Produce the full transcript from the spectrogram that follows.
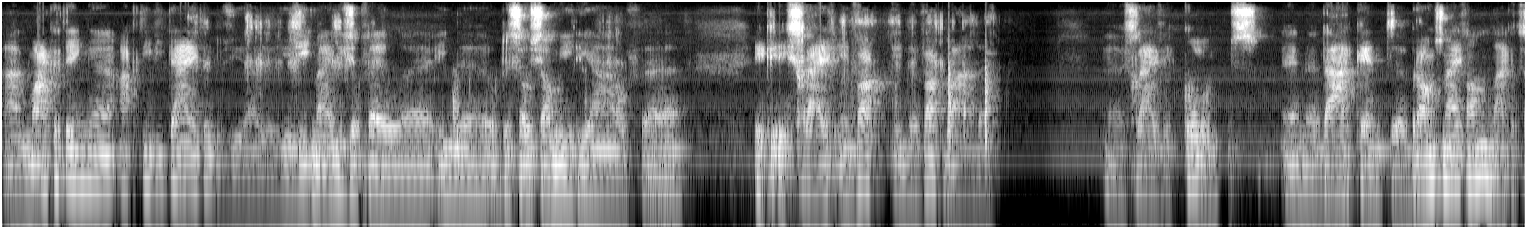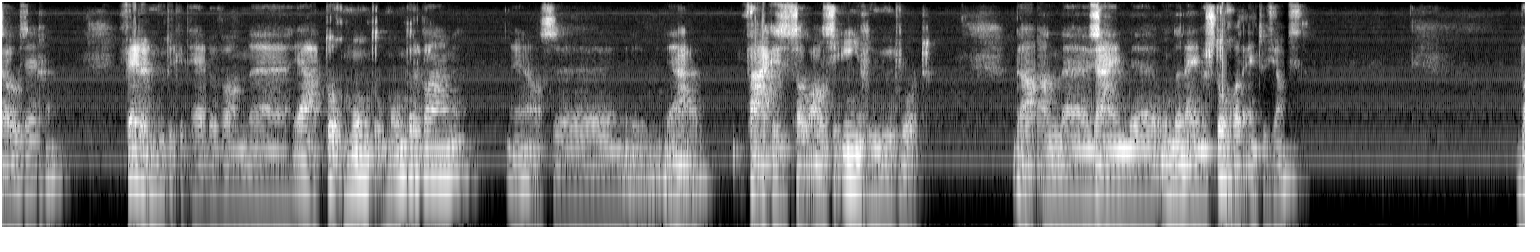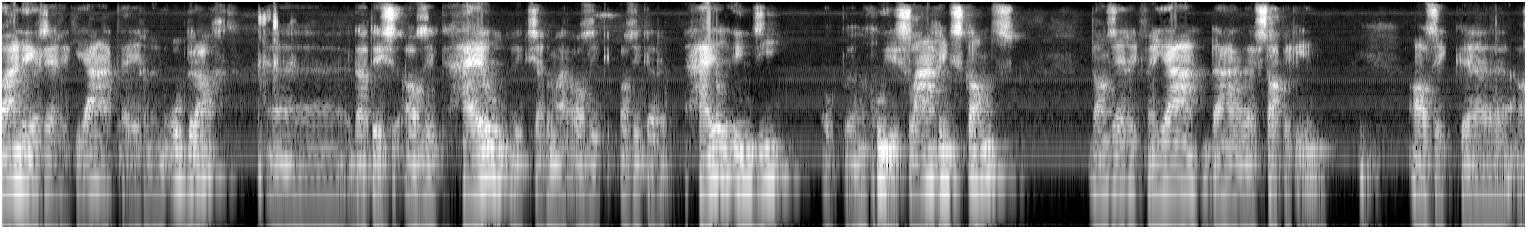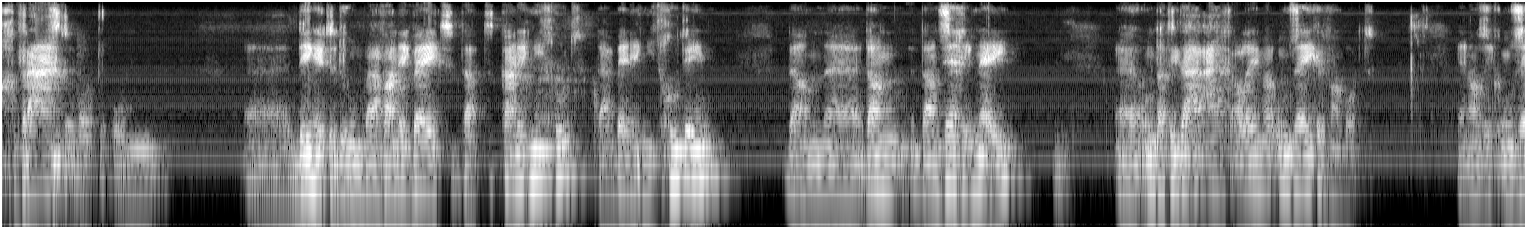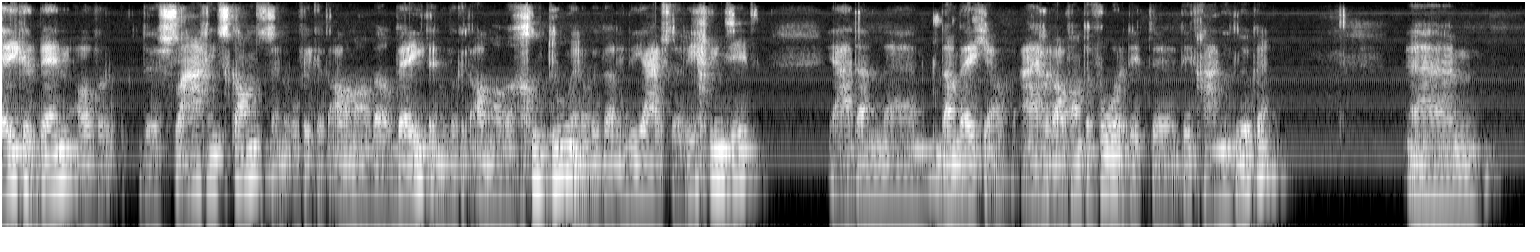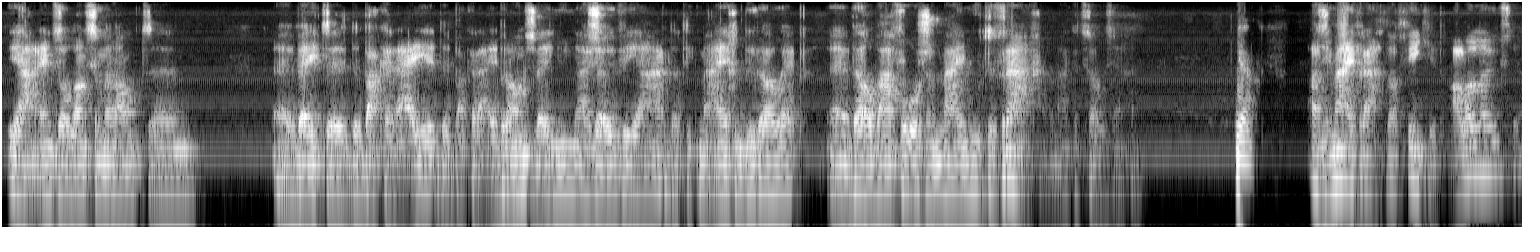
aan marketingactiviteiten. dus je, je, ziet mij niet zoveel in de, op de social media. Of, ik, ik, schrijf in, vak, de vakbladen schrijf ik columns. En daar kent Brans mij van, laat ik het zo zeggen. Verder moet ik het hebben van ja, toch mond-op-mond reclame. als, ja, vaak is het zo als je ingehuurd wordt, dan uh, zijn de ondernemers toch wel enthousiast. Wanneer zeg ik ja tegen een opdracht? Uh, dat is als ik heil, ik zeg maar als ik, als ik er heil in zie, op een goede slagingskans, dan zeg ik van ja, daar uh, stap ik in. Als ik gevraagd word om dingen te doen waarvan ik weet dat kan ik niet goed, daar ben ik niet goed in, dan, uh, dan, dan zeg ik nee. Uh, omdat ik daar eigenlijk alleen maar onzeker van word. En als ik onzeker ben over de slagingskans en of ik het allemaal wel weet en of ik het allemaal wel goed doe en of ik wel in de juiste richting zit, ja, dan, uh, dan weet je eigenlijk al van tevoren, dit, dit gaat niet lukken. Um, ja, en zo langzamerhand um, uh, weten de bakkerijen, de bakkerijbranche weet nu na zeven jaar dat ik mijn eigen bureau heb, uh, wel waarvoor ze mij moeten vragen, laat ik het zo zeggen. Ja. Als je mij vraagt wat vind je het allerleukste,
